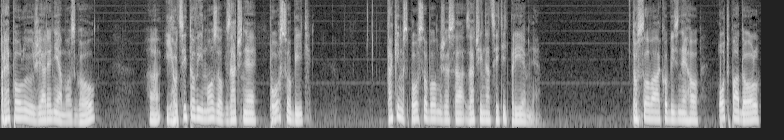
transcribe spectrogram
prepolujú žiarenia mozgov, a jeho citový mozog začne pôsobiť takým spôsobom, že sa začína cítiť príjemne. Doslova ako by z neho odpadol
